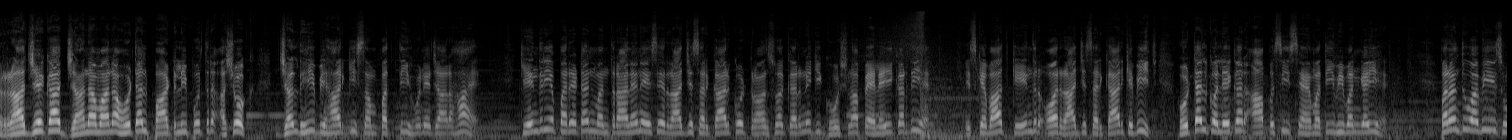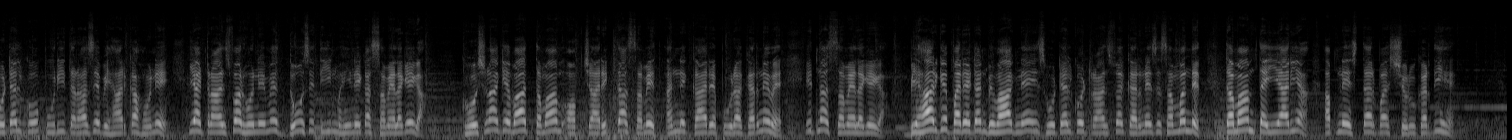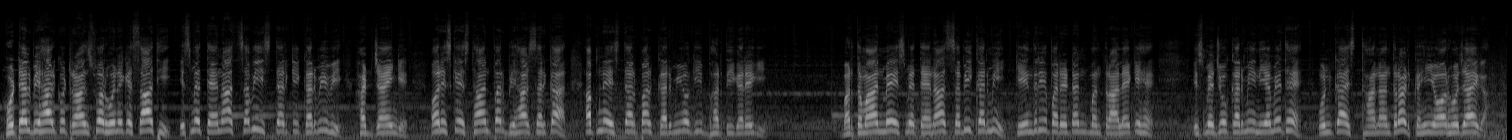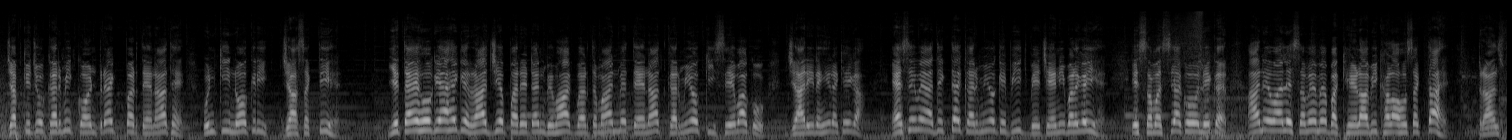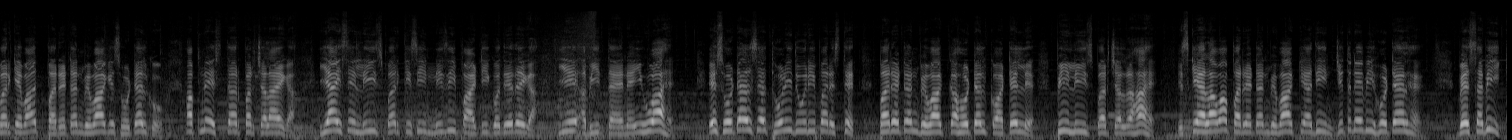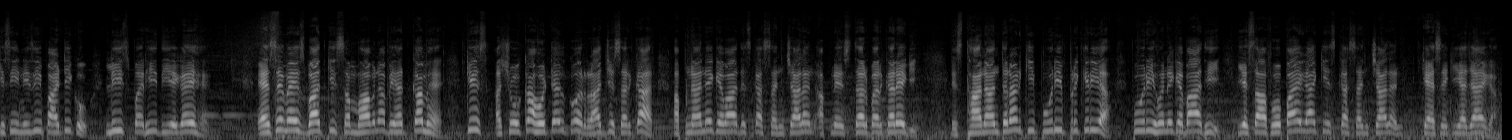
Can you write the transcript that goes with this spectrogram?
राज्य का जाना माना होटल पाटलिपुत्र अशोक जल्द ही बिहार की संपत्ति होने जा रहा है। केंद्रीय पर्यटन मंत्रालय ने इसे राज्य सरकार को ट्रांसफ़र करने की घोषणा पहले ही कर दी है। इसके बाद केंद्र और राज्य सरकार के बीच होटल को लेकर आपसी सहमति भी बन गई है। परंतु अभी इस होटल को पूरी तरह से बिहार का होने या ट्रांसफ़र होने में दो से तीन महीने का समय लगेगा। घोषणा के बाद तमाम औपचारिकता समेत अन्य कार्य पूरा करने में इतना समय लगेगा। बिहार के पर्यटन विभाग ने इस होटल को ट्रांसफ़र करने से संबंधित तमाम तैयारियाँ अपने स्तर पर शुरू कर दी हैं। होटल बिहार को ट्रांसफ़र होने के साथ ही इसमें तैनात सभी स्तर के कर्मी भी हट जाएँगे और इसके स्थान पर बिहार सरकार अपने स्तर पर कर्मियों की भर्ती करेगी। वर्तमान में इसमें तैनात सभी कर्मी केंद्रीय पर्यटन मंत्रालय के हैं। इसमें जो कर्मी नियमित हैं, उनका स्थानांतरण कहीं और हो जाएगा, जबकि जो कर्मी कॉन्ट्रैक्ट पर तैनात हैं, उनकी नौकरी जा सकती है। ये तय हो गया है कि राज्य पर्यटन विभाग वर्तमान में तैनात कर्मियों की सेवा को जारी नहीं रखेगा। ऐसे में अधिकतर कर्मियों के बीच बेचैनी बढ़ गई है। इस समस्या को लेकर आने वाले समय में बखेड़ा भी खड़ा हो सकता है। ट्रांसफ़र के बाद पर्यटन विभाग इस होटल को अपने स्तर पर चलाएगा या इसे लीज पर किसी निजी पार्टी को दे देगा, ये अभी तय नहीं हुआ है। इस होटल से थोड़ी दूरी पर स्थित पर्यटन विभाग का होटल कौटिल्य भी लीज पर चल रहा है। इसके अलावा पर्यटन विभाग के अधीन जितने भी होटल हैं, वे सभी किसी निजी पार्टी को लीज पर ही दिए गए हैं। ऐसे में इस बात की संभावना बेहद कम है कि इस अशोका होटल को राज्य सरकार अपनाने के बाद इसका संचालन अपने स्तर पर करेगी? स्थानांतरण की पूरी प्रक्रिया पूरी होने के बाद ही ये साफ़ हो पाएगा कि इसका संचालन कैसे किया जाएगा।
